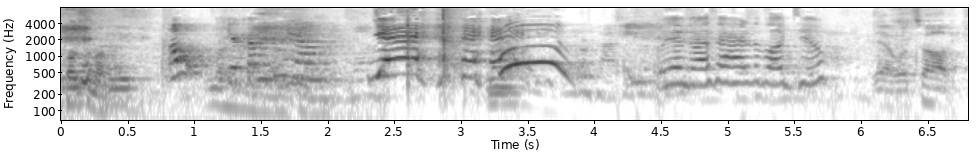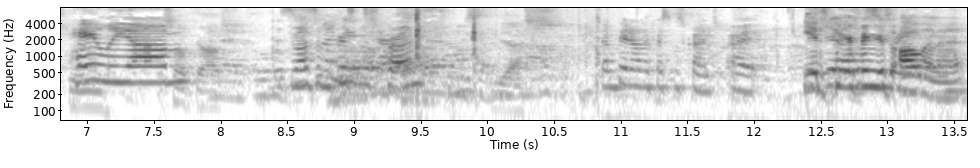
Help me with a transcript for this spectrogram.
Close them up. Oh, here comes Liam. Woo! Liam, do you want to say hi to the vlog too? Yeah, what's up? Hey, Liam. What's up, guys? You want some Christmas crunch? Yes. Jump in on the Christmas crunch. All right. You had to put your fingers all in it.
